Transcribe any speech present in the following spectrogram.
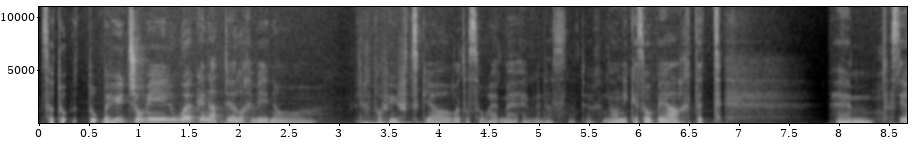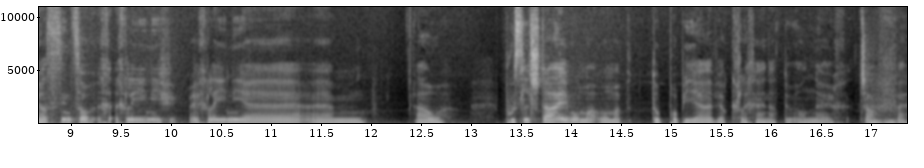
So tut man heute schon mehr schauen, natürlich wie noch vielleicht vor 50 Jahren oder so hat man, hat man das natürlich noch nicht so beachtet. Ähm, das, ja, das sind so kleine, kleine ähm, auch Puzzlesteine, wo man, wo man probieren wirklich äh, naturnah zu arbeiten. Mhm.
